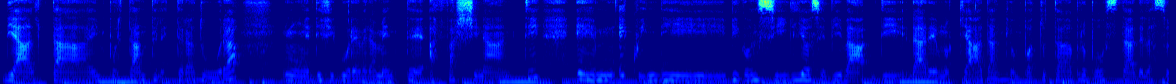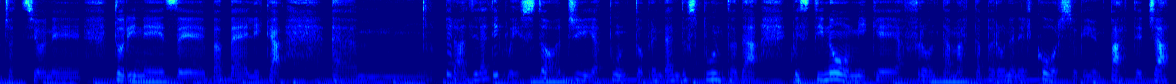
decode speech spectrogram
di alta e importante letteratura, mm, di figure veramente affascinanti e, e, quindi vi consiglio, se vi va, di dare un'occhiata anche un po' a tutta la proposta dell'associazione torinese babelica. Um, però al di là di questo, oggi appunto prendendo spunto da questi nomi che affronta Marta Barone nel corso, che io in parte già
